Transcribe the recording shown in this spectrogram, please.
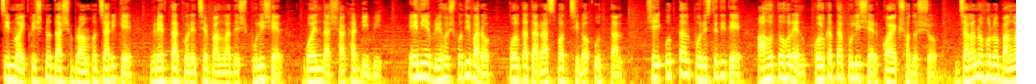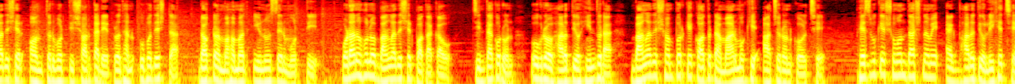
চিন্ময় কৃষ্ণদাস ব্রহ্মচারীকে গ্রেফতার করেছে বাংলাদেশ পুলিশের গোয়েন্দা শাখা ডিবি। এ নিয়ে বৃহস্পতিবারও কলকাতার রাজপথ ছিল উত্তাল। সেই উত্তাল পরিস্থিতিতে আহত হলেন কলকাতা পুলিশের কয়েক সদস্য। জ্বালানো হল বাংলাদেশের অন্তর্বর্তী সরকারের প্রধান উপদেষ্টা ড. মোহাম্মদ ইউনুসের মূর্তি। পোড়ানো হল বাংলাদেশের পতাকাও। চিন্তা করুন, উগ্র ভারতীয় হিন্দুরা বাংলাদেশ সম্পর্কে কতটা মারমুখী আচরণ করছে। ফেসবুকে সুমন দাস নামে এক ভারতীয় লিখেছে,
